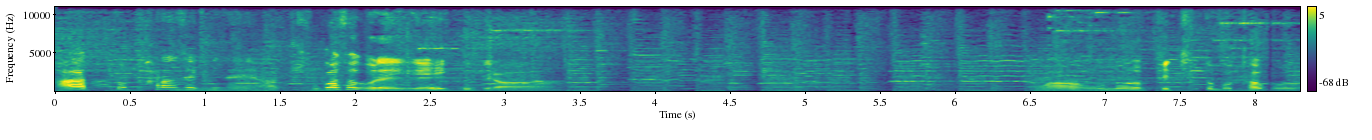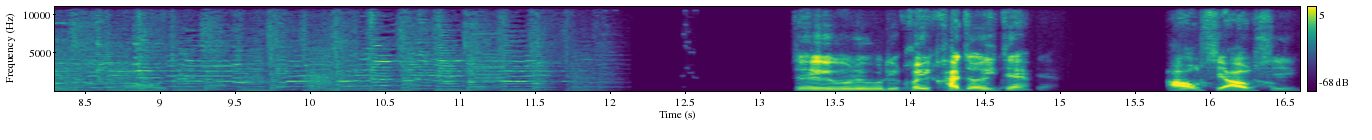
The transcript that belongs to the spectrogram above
아 또 파란색이네 아 죽어서 그래 이게 A급이라 와 오늘은 비틱도 못하고 어. 이제 우리 우리 거의 가죠 이제? 9시 9시.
